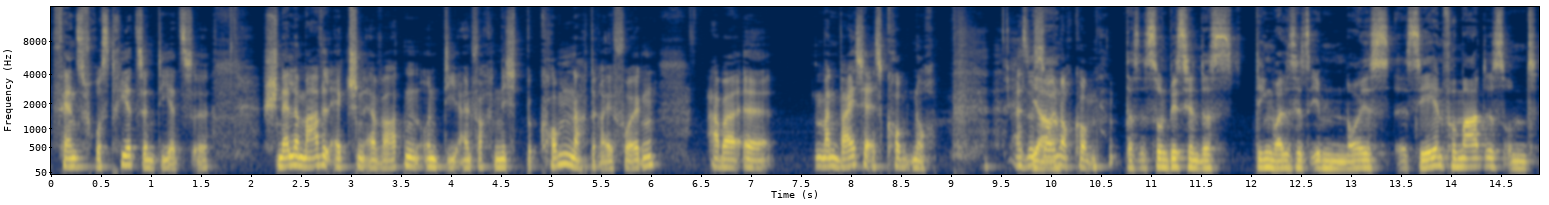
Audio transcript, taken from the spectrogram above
Fans frustriert sind, die jetzt äh, schnelle Marvel-Action erwarten und die einfach nicht bekommen nach drei Folgen. Aber äh, man weiß ja, es kommt noch. Also es ja, soll noch kommen. Das ist so ein bisschen das Ding, weil es jetzt eben ein neues äh, Serienformat ist und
